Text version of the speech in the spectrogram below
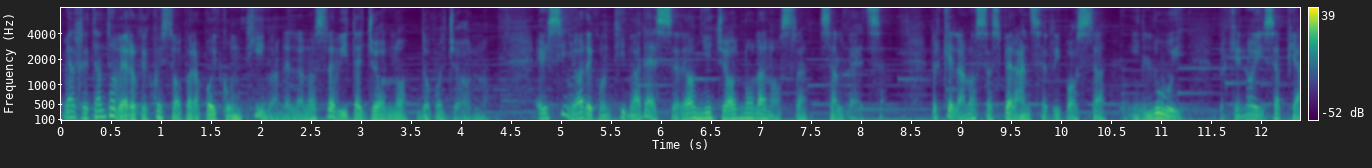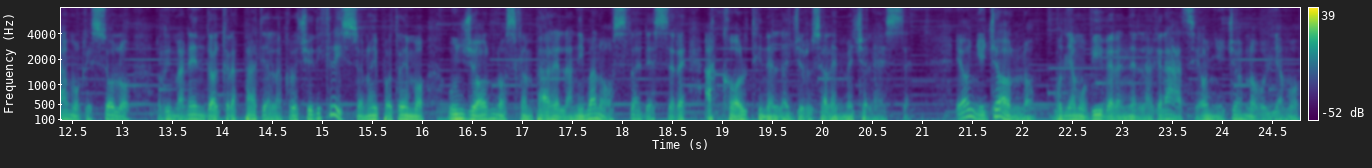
ma è altrettanto vero che quest'opera poi continua nella nostra vita giorno dopo giorno e il Signore continua ad essere ogni giorno la nostra salvezza, perché la nostra speranza è riposta in Lui, perché noi sappiamo che solo rimanendo aggrappati alla croce di Cristo noi potremo un giorno scampare l'anima nostra ed essere accolti nella Gerusalemme celeste. E ogni giorno vogliamo vivere nella grazia, ogni giorno vogliamo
